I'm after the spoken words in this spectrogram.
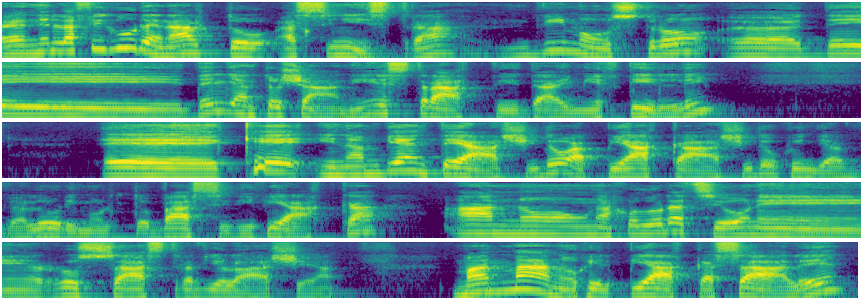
Eh, nella figura in alto a sinistra vi mostro eh, dei, degli antociani estratti dai mirtilli eh, che in ambiente acido, a pH acido, quindi a valori molto bassi di pH, hanno una colorazione rossastra violacea. Man mano che il pH sale,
